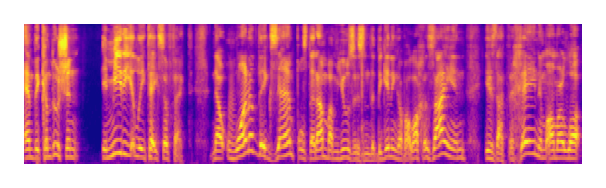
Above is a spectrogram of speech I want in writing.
and the condition immediately takes effect. Now, one of the examples that Rambam uses in the beginning of Allah Zayin is that allah,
